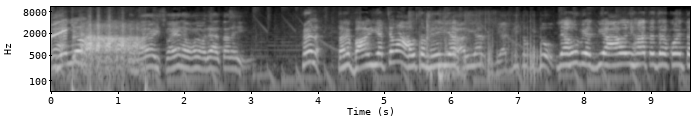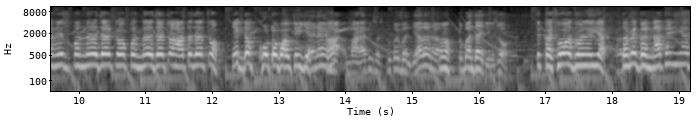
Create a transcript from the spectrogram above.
મેન્યો તમારા વિશ્વાસ ને હવે વધારે હાલતા નહીં. હે ને તમે ભાવ યાર ચેમાં આવો તમે યાર ભાવ યાર વ્યાજબી તો કીધો. લે હું વ્યાજબી સાત હજાર કોઈ તમે પંદર હજાર કહો પંદર હજાર ચો સાત હજાર ચો એકદમ ખોટો ભાવ છે યાર એને મારાથી સસ્તું કોઈ બંધાયેલો ને તો બંધાઈ દેજો. તે કશો વાંધો નહીં યાર. તમે ઘરના થઈને યાર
